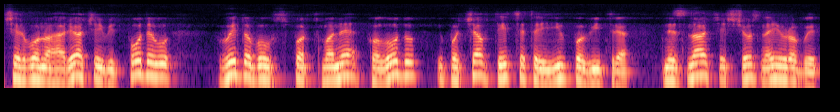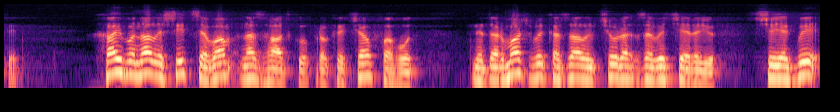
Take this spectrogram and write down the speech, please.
червоногарячий від подиву, видобув з портмоне колоду і почав тицяти її в повітря, не знаючи, що з нею робити. Хай вона лишиться вам на згадку, прокричав фагот. Недарма ж ви казали вчора за вечерею, що якби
